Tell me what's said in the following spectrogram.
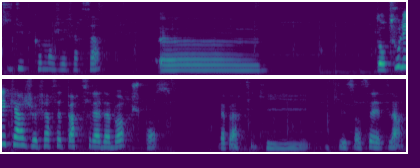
d'idée de comment je vais faire ça. Dans tous les cas, je vais faire cette partie-là d'abord, je pense. La partie qui, qui est censée être là.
